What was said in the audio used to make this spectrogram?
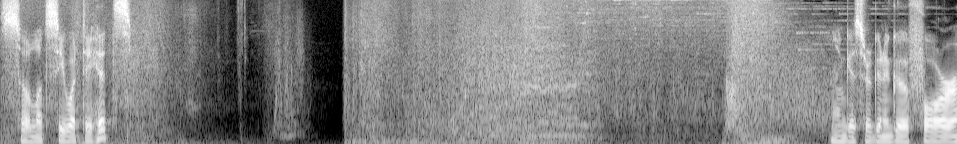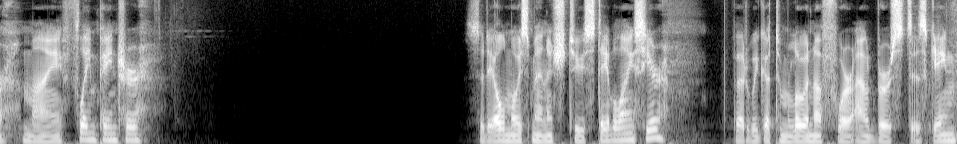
So let's see what they hit. I guess they're gonna go for my Flame Painter. So they almost managed to stabilize here, but we got them low enough for Outburst this game.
